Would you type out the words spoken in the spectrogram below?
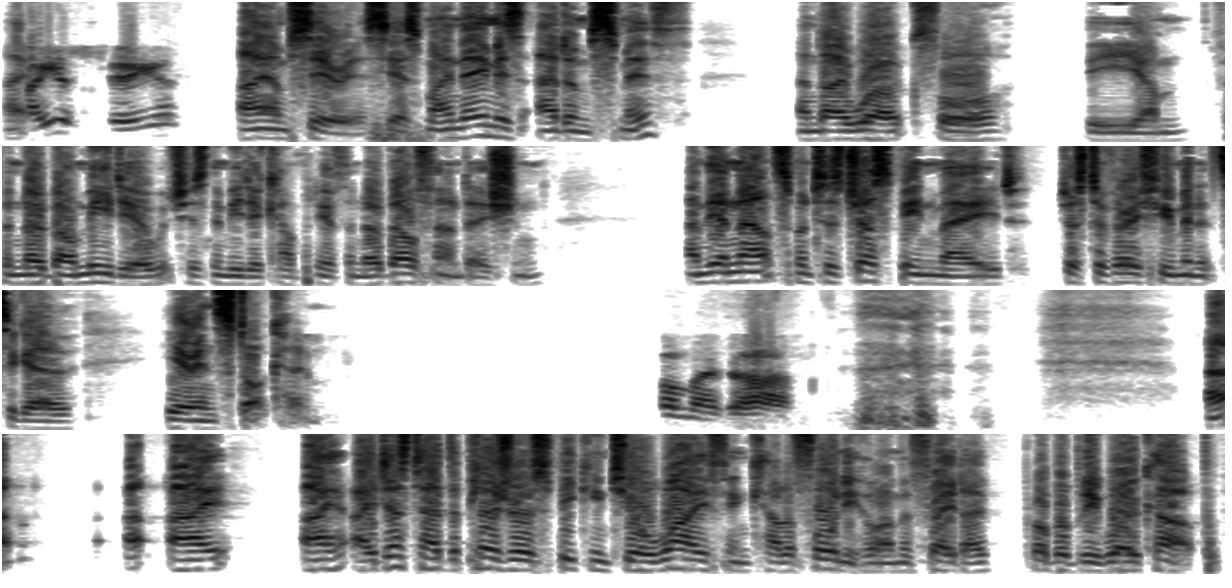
Are you serious? I am serious. Yes, my name is Adam Smith, and I work for the um, for Nobel Media, which is the media company of the Nobel Foundation. And the announcement has just been made just a very few minutes ago here in Stockholm. Oh my God. I, I, I just had the pleasure of speaking to your wife in California, who I'm afraid I probably woke up,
